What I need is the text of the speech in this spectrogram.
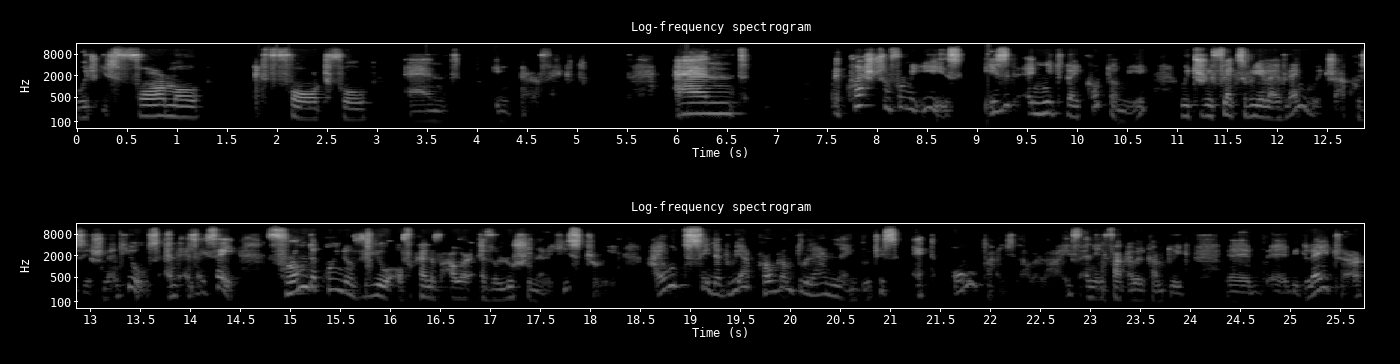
which is formal, effortful, and imperfect. And the question for me is, is it a neat dichotomy which reflects real life language acquisition and use? And as I say, from the point of view of kind of our evolutionary history, I would say that we are programmed to learn languages at all times in our life. And in fact, I will come to it uh, a bit later.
